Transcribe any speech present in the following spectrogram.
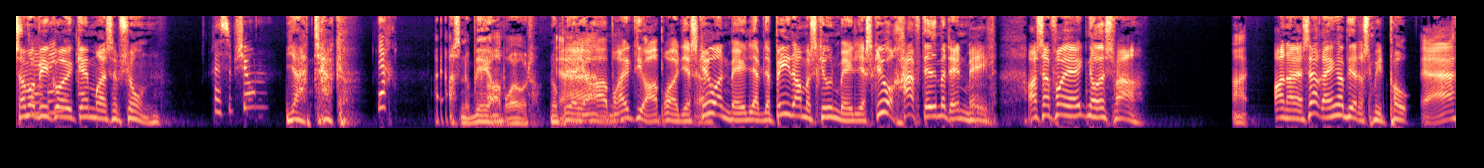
Så må Skal vi gå igennem receptionen. Receptionen. Ja, tak. Ja. Ej, altså, nu bliver jeg oprørt. Nu bliver Ja. jeg oprigtigt oprørt. Jeg skriver en mail. Jeg bliver bedt om at skrive en mail. Jeg skriver kraftedet med den mail. Og så får jeg ikke noget svar. Nej. Og når jeg så ringer, bliver der smidt på. Ja,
